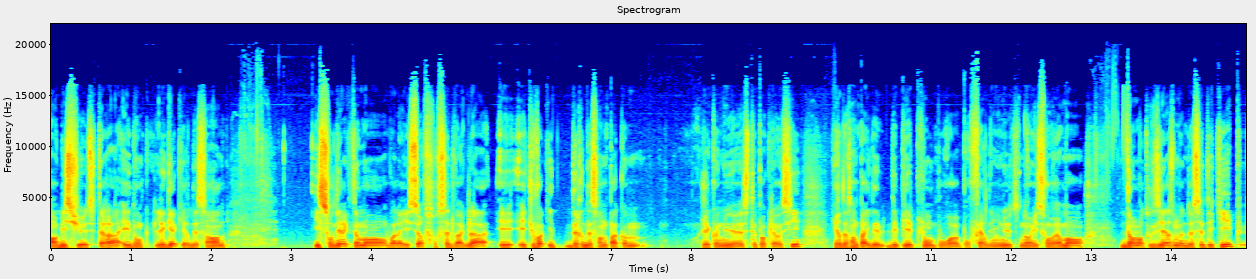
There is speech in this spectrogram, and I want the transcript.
ambitieux, etc. Et donc, les gars qui redescendent, ils sont directement, voilà, ils surfent sur cette vague-là et, tu vois qu'ils ne redescendent pas comme j'ai connu à cette époque-là aussi, ils ne redescendent pas avec des, pieds de plomb pour, pour faire des minutes. Non, ils sont vraiment dans l'enthousiasme de cette équipe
